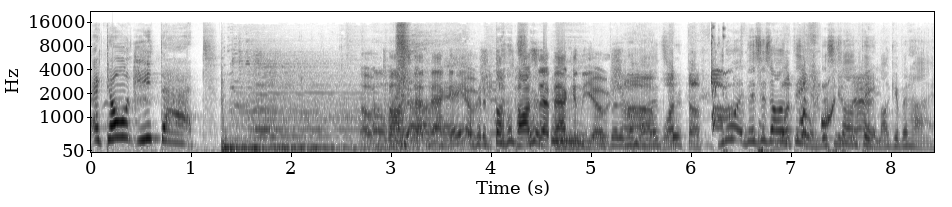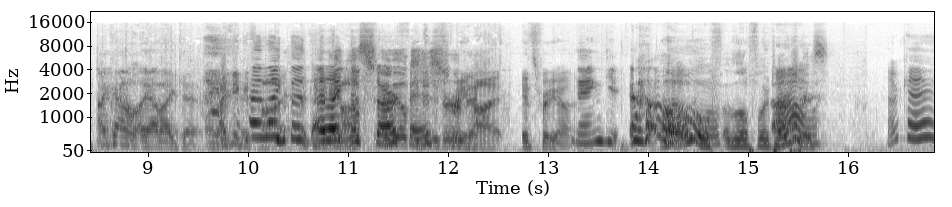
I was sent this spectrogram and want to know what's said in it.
I don't eat that. Oh, Oh, toss that back okay, in the ocean. of Toss that back in the A bit of a ocean. Uh, what the? F- You know what? This is on What the theme. This is is on that? theme. I'll give it high. I kind of, yeah, I like it. I, like I think it's I like the think I like the looks- it looks starfish. It's pretty hot. It's pretty hot. Thank you. Oh, a little flirtatious. Okay.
